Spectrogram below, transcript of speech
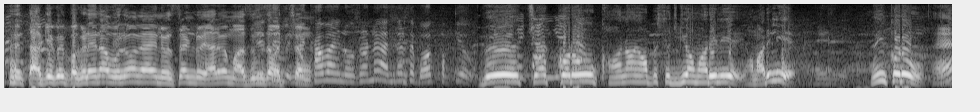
ताकि कोई पकड़े ना बोलो मैं इनोसेंट हूँ यार मैं मासूम सा बच्चा हूँ। लिखा इनोसेंट है अंदर से बहुत पक्के हो। बे चेक करो खाना यहाँ पे सज गया हमारे लिए। हमारे लिए? नहीं करो। हैं?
